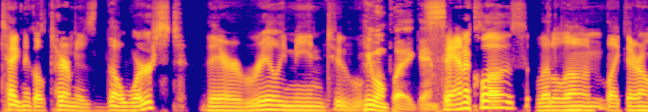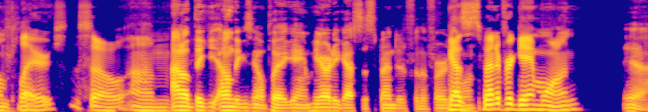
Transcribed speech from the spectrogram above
technical term is the worst. They're really mean to He won't play a game. Santa Claus, let alone like their own players. So um, I don't think he, I don't think he's gonna play a game. He already got suspended for the first got one. suspended for game one. Yeah.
